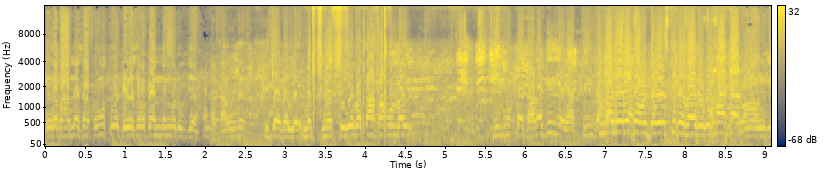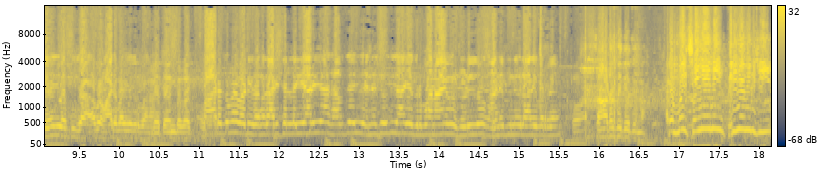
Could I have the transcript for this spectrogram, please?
तो बाद में साथ करूँगा तो डेढ़ सौ का पेन दूँगा रुक जा। बताऊँ फिर क्या कर ले? मैं तुझे बताता हूँ भाई। तीन दादागिरी है यहाँ तीन ज़बरदस्ती कर है हैं। तू अब हमारे भाई अग्रवान ले पेन पार्क में बड़ी रंगदारी चल रही है साहब आए वो को खाने पीने लाने पड़ रहे हैं। साठ रुपए दे देना। अरे मुझे चाहिए नहीं भैया भी नहीं चाहिए।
